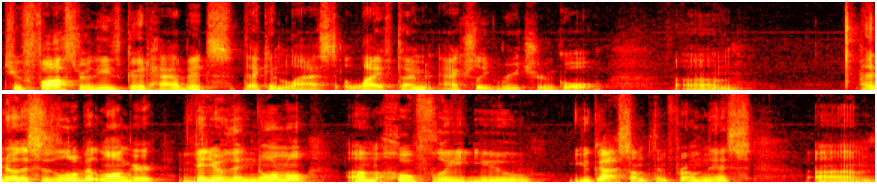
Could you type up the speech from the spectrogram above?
to foster these good habits that can last a lifetime and actually reach your goal? Um, I know this is a little bit longer video than normal. Um, hopefully you you got something from this. Um,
